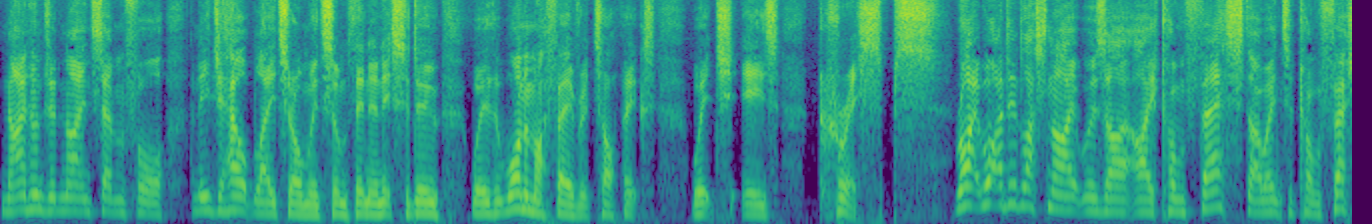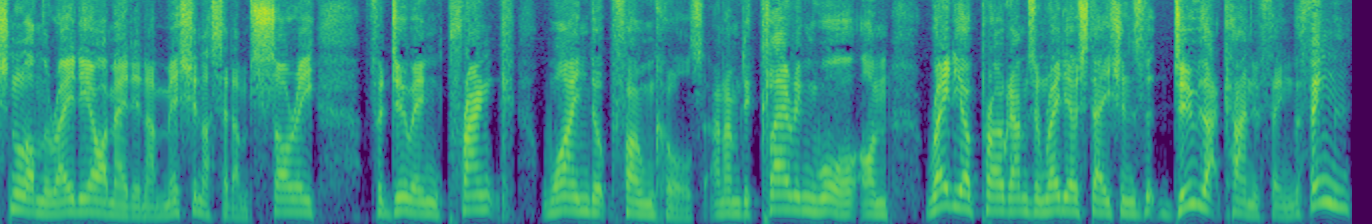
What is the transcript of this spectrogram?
900 974. I need your help later on with something, and it's to do with one of my favourite topics, which is crisps. Right, what I did last night was I, I confessed. I went to confessional on the radio. I made an admission. I said, I'm sorry for doing prank wind up phone calls. And I'm declaring war on radio programs and radio stations that do that kind of thing. The thing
